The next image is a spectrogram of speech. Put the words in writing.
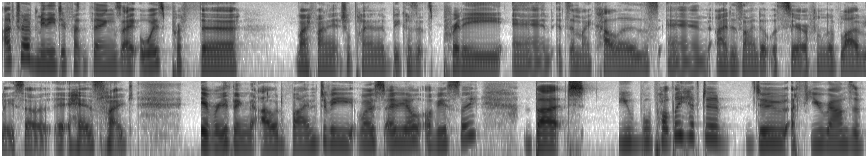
I've tried many different things. I always prefer my financial planner because it's pretty and it's in my colors and I designed it with Sarah from Live Lively so it has like everything that I would find to be most ideal obviously but you will probably have to do a few rounds of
